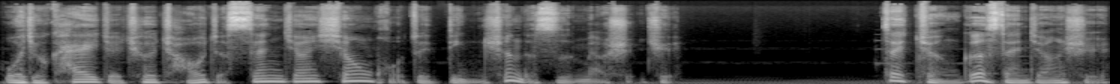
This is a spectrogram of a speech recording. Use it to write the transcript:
我就开着车朝着三江香火最鼎盛的寺庙驶去。在整个三江市，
